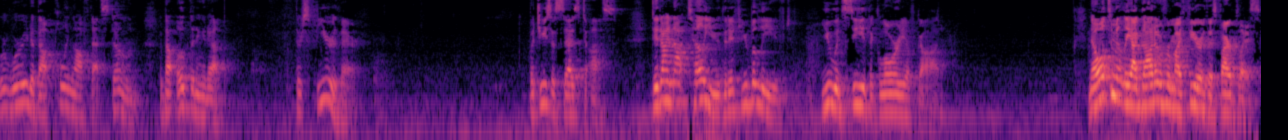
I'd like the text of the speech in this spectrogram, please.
We're worried about pulling off that stone, about opening it up. There's fear there. But Jesus says to us, Did I not tell you that if you believed, you would see the glory of God? Now, ultimately, I got over my fear of this fireplace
